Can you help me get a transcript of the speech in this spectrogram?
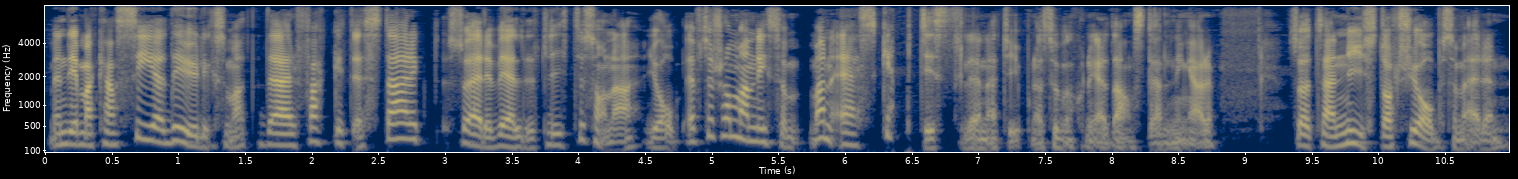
Men det man kan se det är ju liksom att där facket är starkt så är det väldigt lite sådana jobb eftersom man, liksom, man är skeptisk till den här typen av subventionerade anställningar. Så att så här nystartsjobb som är en,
